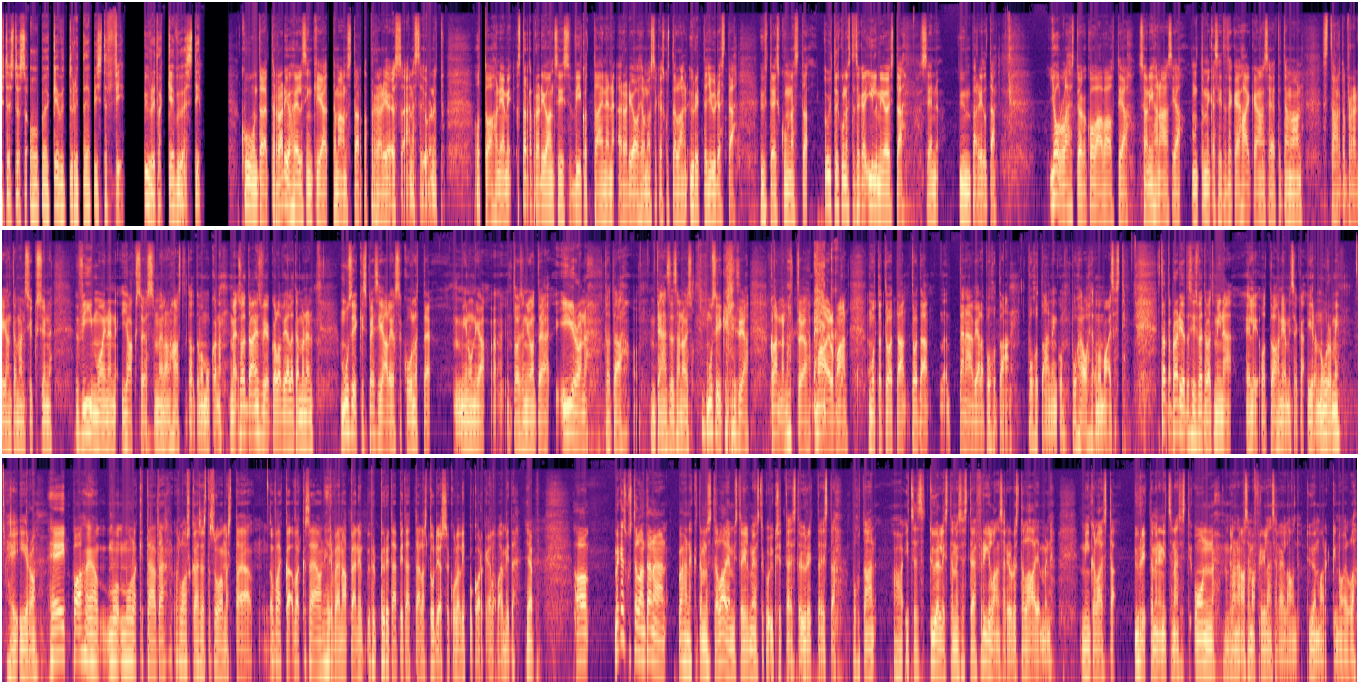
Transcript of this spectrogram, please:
yhteistyössä opkevyttyrittäjä.fi. Yritä kevyesti. Kuuntelet Radio Helsinkiä. Tämä on Startup Radio, jossa äänessä juuri nyt Otto Ahoniemi. Startup Radio on siis viikoittainen radio-ohjelma, jossa keskustellaan yrittäjyydestä, yhteiskunnasta, yhteiskunnasta sekä ilmiöistä sen ympäriltä. Joulu lähestyy aika kovaa vauhtia. Se on ihana asia, mutta mikä siitä tekee haikea on se, että tämä on Startup Radion tämän syksyn viimeinen jakso, jossa meillä on haastateltava mukana. Me soitetaan ensi viikolla vielä tämmöinen musiikkispesiaali, jossa kuulette minun ja äh, toisen juontaja Iiron, tota, miten hän se sanoisi, musiikillisia kannanottoja maailmaan, mutta tuota, tuota, tänään vielä puhutaan, puhutaan niin kuin puheohjelmamaisesti. Startup Radiota siis vetävät minä, eli Otto Ahniemi sekä Iiro Nurmi. Hei Iiro. Heippa, ja m- mullakin täältä loskaisesta Suomesta ja vaikka, vaikka sää on hirveän apea, niin pyritään pitää täällä studiossa kuule lippukorkealla vai mitä? Jep. Uh, me keskustellaan tänään vähän ehkä tämmöisistä laajemmista ilmiöistä kuin yksittäisistä yrittäjistä. Puhutaan uh, itse asiassa työllistämisestä ja freelanceriudesta laajemmin. Minkälaista yrittäminen itsenäisesti on, minkälainen asema freelancereilla on työmarkkinoilla,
